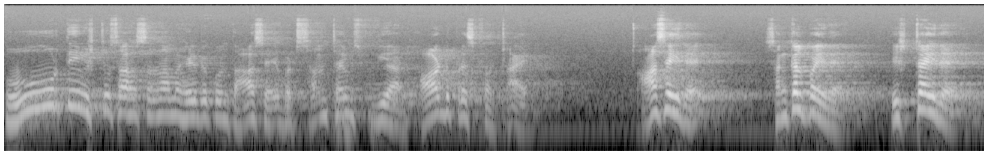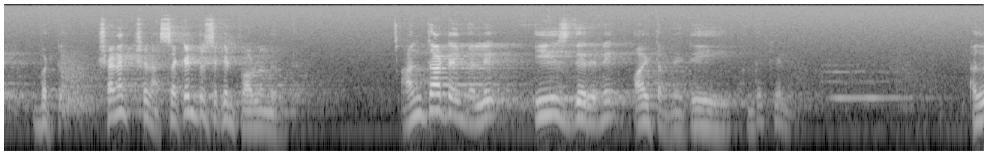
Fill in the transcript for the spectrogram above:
ಪೂರ್ತಿ ವಿಷ್ಣು ಸಹಸ್ರನಾಮ ಹೇಳಬೇಕು ಅಂತ ಆಸೆ but sometimes we are hard press for time ಆಸೆ ಇದೆ, ಸಂಕಲ್ಪ ಇದೆ, ಇಷ್ಟ ಇದೆ ಬಟ್ ಕ್ಷಣ ಕ್ಷಣ ಸೆಕೆಂಡ್ ಟು ಸೆಕೆಂಡ್ ಪ್ರಾಬ್ಲಮ್ ಇರುತ್ತೆ. ಅಂಥ ಟೈಮ್ನಲ್ಲಿ ಈಸ್ ದೇರ್ ಎನಿ ಆಲ್ಟರ್ನೇಟಿವ್ ಅಂತ ಕೇಳಿ ಅದು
